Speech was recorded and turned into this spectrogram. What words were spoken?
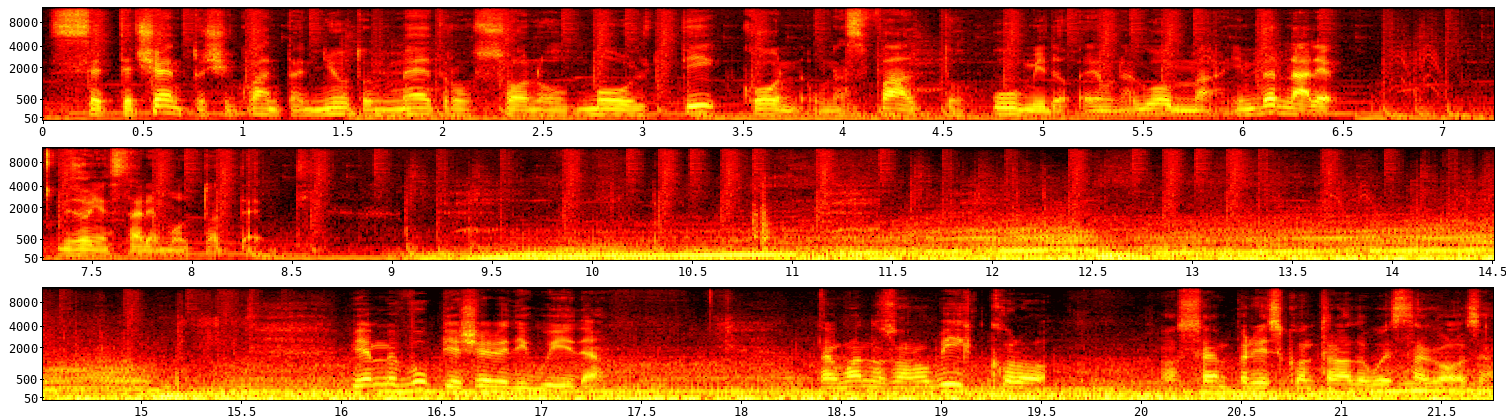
750 Nm sono molti, con un asfalto umido e una gomma invernale bisogna stare molto attenti. BMW piacere di guida. Da quando sono piccolo ho sempre riscontrato questa cosa.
